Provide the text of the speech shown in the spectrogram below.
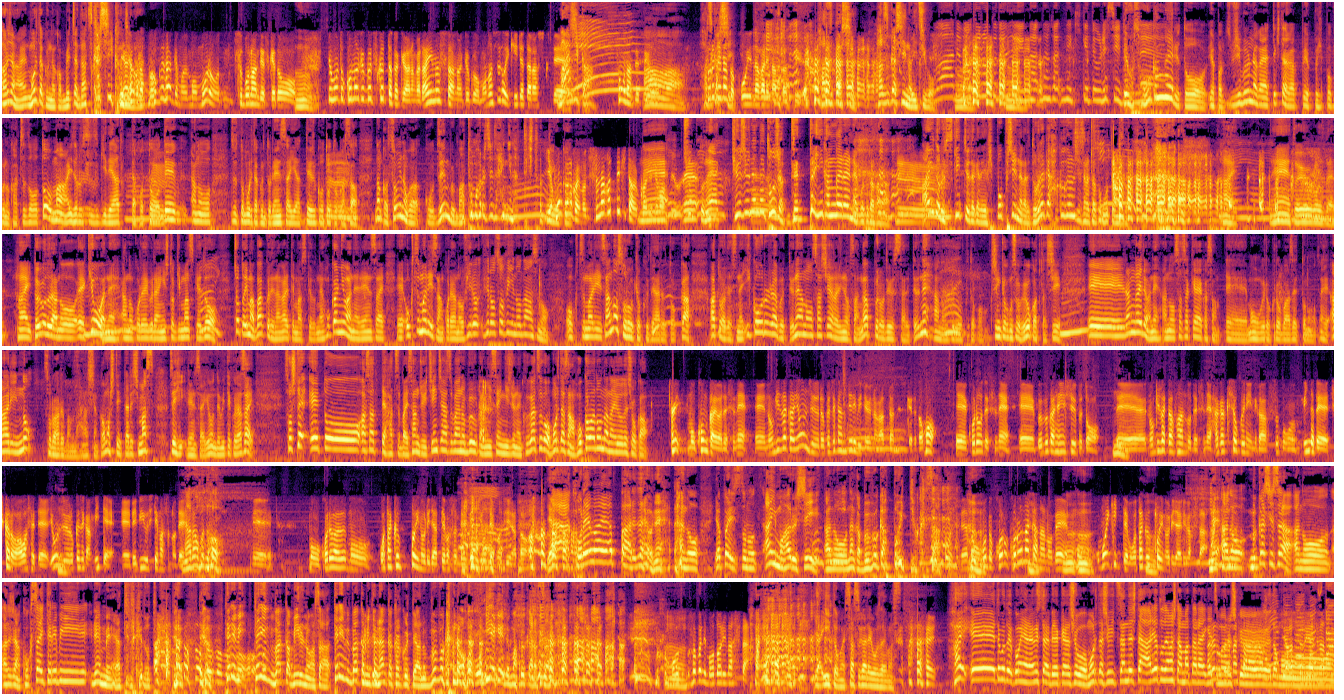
あれじゃない？森田君なんかめっちゃ懐かしい感じだから僕なんてもう、もう、もろツボなんですけど、うん、で、本当この曲作った時は、なんか、ライムスターの曲をものすごい聴いてたらしくて。マジか。そうなんですよ。それでなんかこういう流れになったっていう。恥ずかしい。恥ずかしいの一語。わあでもアトロックでね、ななんかね、聞けて嬉しいですね。でもそう考えると、やっぱ自分らがやってきたラップ、ヒップホップの活動と、まあアイドル鈴木であったことで、あの、ずっと森田君と連載やってることとかさ、なんかそういうのがこう全部まとまる時代になってきたっていうか。いや、本当なんか今繋がってきた感じしますよね。ちょっとね、90年代当時は絶対に考えられないことだから、アイドル好きっていうだけでヒップホップシーンの中でどれだけ白眼視されたと思ってるんですか。はい。ねということで、はい。ということで、あの、えー、今日はね、あの、これぐらいにしときますけど、はい、ちょっと今バックで流れてますけどね、他にはね、連載、えー、奥津マリーさん、これあの、フィロ、フィロソフィーのダンスの奥津マリーさんのソロ曲であるとか、あとはですね、イコールラブっていうね、あの、指原里乃さんがプロデュースされてるね、あの、グループとか、新曲もすごい良かったし、えー、欄外ではね、あの、佐々木彩香さん、えー、モンウィロクローバー Z の、えー、アーリンのソロアルバムの話なんかもしていったりします。ぜひ連載読んでみてください。そして、えっ、ー、と、あさって発売、31日発売のブーカ2020年9月号、森田さん、他はどんな内容でしょうか？はい、もう今回はですね、えー、乃木坂46時間テレビというのがあったんですけれども、えー、これをですね、えー、ブブカ編集部と、うん、えー、乃木坂ファンのですね、はがき職人がすみんなで力を合わせて46時間見て、うん、えー、レビューしてますので、なるほど。えーもうこれはもうオタクっぽいノリでやってますんで、ぜひ読んでほしいなと。いやこれはやっぱあれだよね。あの、やっぱりその愛もあるし、あの、なんかブブカっぽいっていうかさ。そうですね。もう本当コロコロナ禍なので、うんうん、思い切ってオタクっぽいノリでやりました。ね、あの、昔さ、あの、あれじゃん、国際テレビ連盟やってたけど、テレビ、テレビばっか見るのはさ、テレビばっか見てなんか書くって、あの、ブブカのお家芸でもあるからさ。もうそこに戻りました。いや、いいと思います。さすがでございます。はい。はい、えー、ということで今夜夜のウエスター白夜賞森田修一さんでした。ありがとうございました。また来月もよろしく。どうも。ありがとうございました。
